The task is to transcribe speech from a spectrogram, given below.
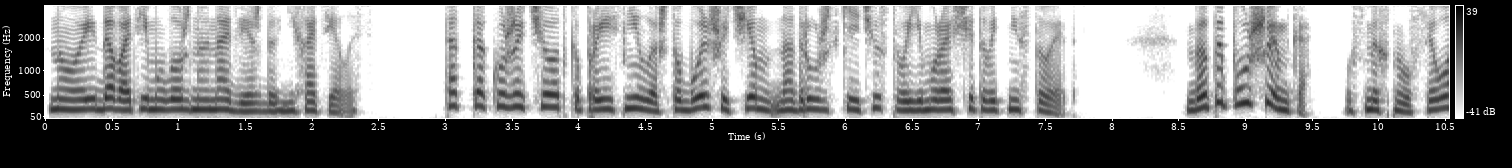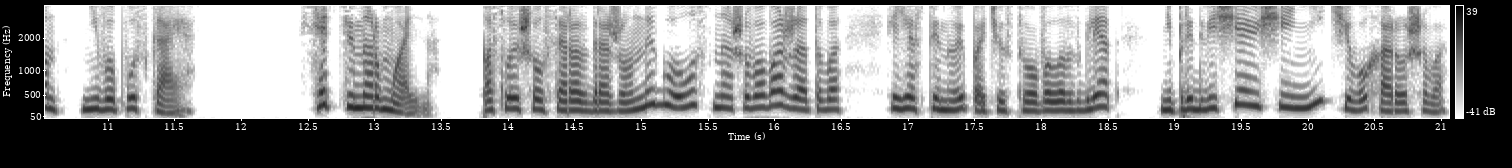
но и давать ему ложную надежду не хотелось. Так как уже четко прояснила, что больше, чем на дружеские чувства ему рассчитывать не стоит. «Да ты пушинка!» — усмехнулся он, не выпуская. «Сядьте нормально!» — послышался раздраженный голос нашего вожатого, и я спиной почувствовала взгляд, не предвещающий ничего хорошего.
